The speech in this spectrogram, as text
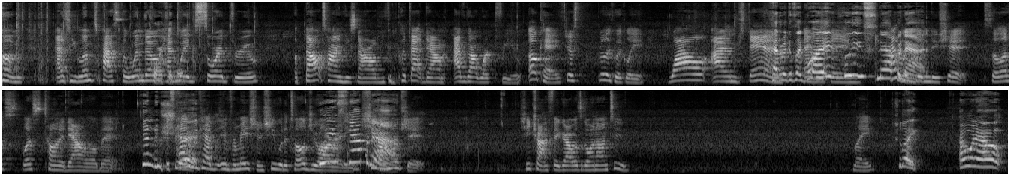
Um, as he limped past the window, course it did. Hedwig soared through. About time, he snarled. You can put that down. I've got work for you. Okay, just really quickly. While I understand, Hedwig is like, "Boy, everything, who you snapping Hedwig at?" didn't do shit. So let's let's tone it down a little bit. Didn't do If shit. Hedwig had the information, she would have told you Who you already. snapping She don't know shit. She trying to figure out what's going on too. Like, She's like, I went out,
